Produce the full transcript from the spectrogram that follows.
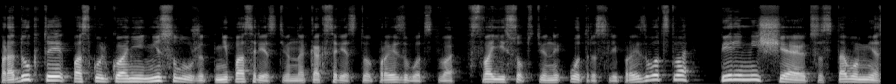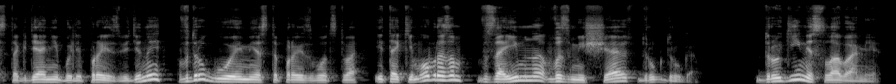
Продукты, поскольку они не служат непосредственно как средство производства в своей собственной отрасли производства, перемещаются с того места, где они были произведены, в другое место производства и таким образом взаимно возмещают друг друга. Другими словами,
